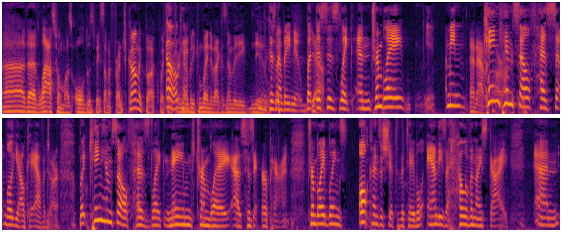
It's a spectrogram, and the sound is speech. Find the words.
Uh, the last one was old was based on a French comic book, which Oh, I'm sure okay. nobody complained about because nobody knew. because nobody knew. But Yeah. this is like, and Tremblay. I mean, Avatar, King obviously. himself has said, well, yeah, okay, Avatar, but King himself has like named Tremblay as his heir apparent. Tremblay brings all kinds of shit to the table, and he's a hell of a nice guy. And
